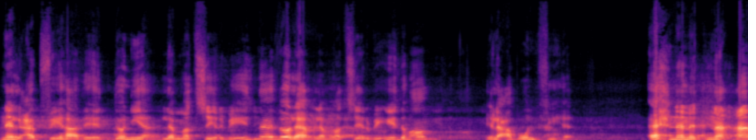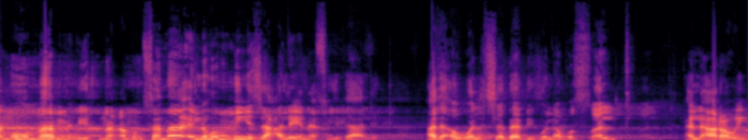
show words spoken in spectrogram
نلعب في هذه الدنيا لما تصير بإيدنا ذولهم لما تصير بإيدهم يلعبون فيها. إحنا نتنعم وهم هم يتنعمون فما لهم ميزة علينا في ذلك. هذا أول سبب يقول أبو الصلت الهروي.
